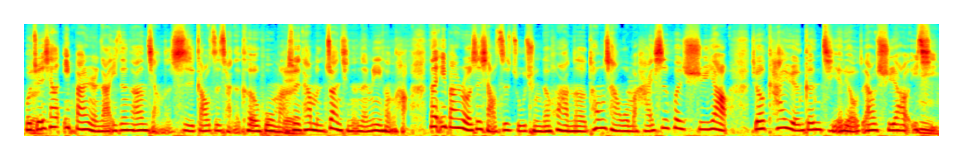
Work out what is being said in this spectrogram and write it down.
我觉得像一般人啊，医生刚刚讲的是高资产的客户嘛，所以他们赚钱的能力很好。那一般如果是小资族群的话呢，通常我们还是会需要就开源跟节流要需要一起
